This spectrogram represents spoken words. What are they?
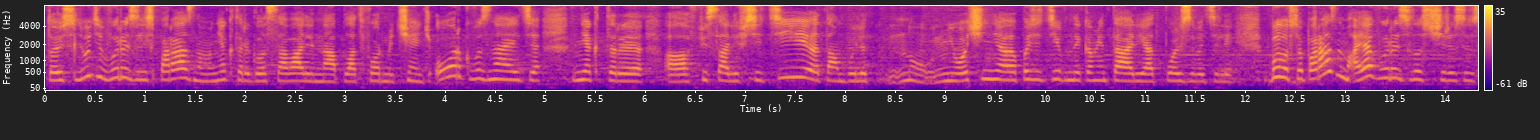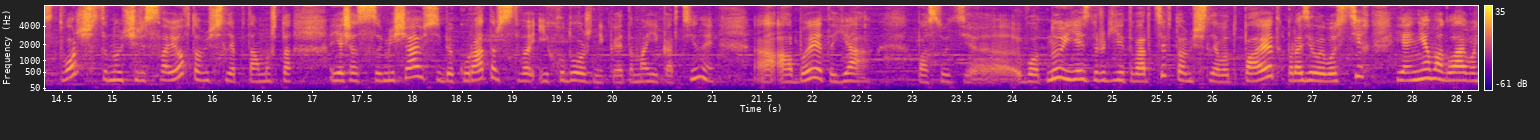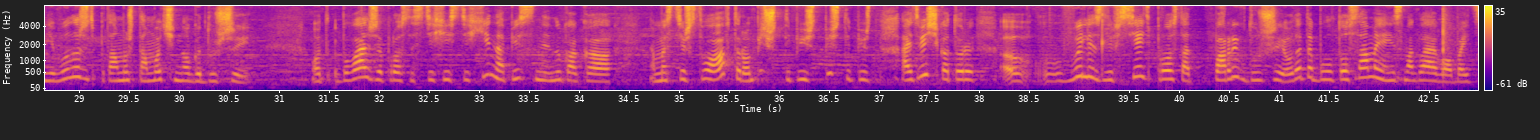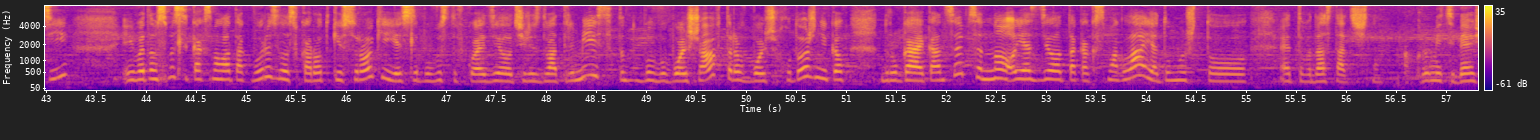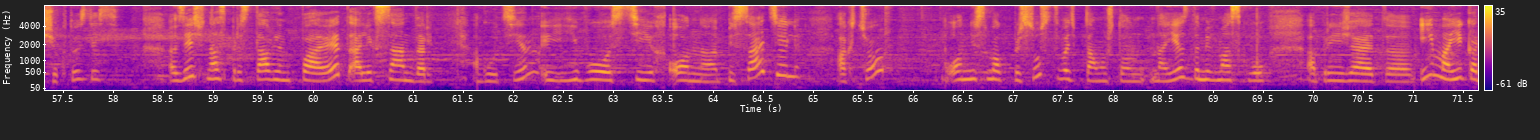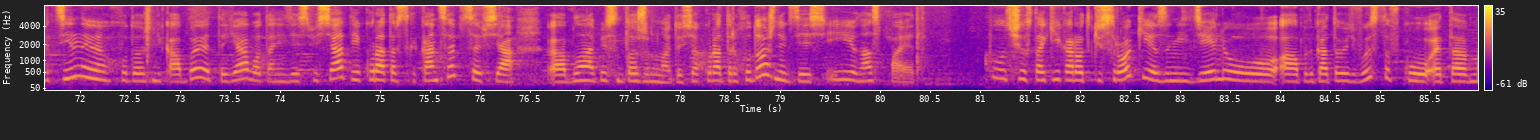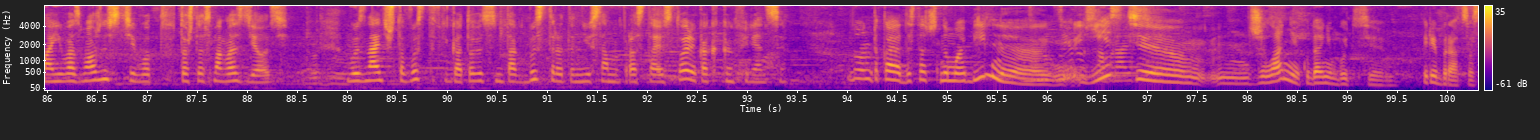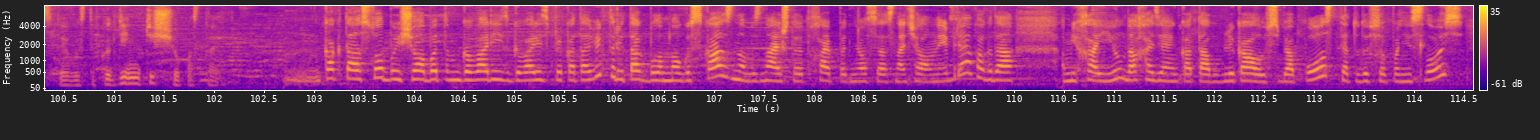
То есть люди выразились по-разному. Некоторые голосовали на платформе Change.org, вы знаете, некоторые э, вписали в сети, там были ну, не очень а, позитивные комментарии от пользователей. Было все по-разному, а я выразилась через творчество, ну, через свое в том числе, потому что я сейчас совмещаю в себе кураторство и художника. Это мои картины, а Б — это я по сути. Вот. Ну и есть другие творцы, в том числе вот поэт, поразил его стих, я не могла его не выложить, потому что там очень много души. Вот бывают же просто стихи-стихи, написанные, ну, как э, мастерство автора, он пишет и пишет, пишет и пишет. А эти вещи, которые э, вылезли в сеть просто от порыв души. Вот это было то самое, я не смогла его обойти. И в этом смысле, как смогла, так выразилась в короткие сроки. Если бы выставку я делала через 2-3 месяца, то было бы больше авторов, больше художников, другая концепция. Но я сделала так, как смогла. Я думаю, что этого достаточно. А кроме тебя еще кто здесь? Здесь у нас представлен поэт Александр Гутин. Его стих, он писатель, актер, он не смог присутствовать, потому что он наездами в Москву а, приезжает. Э, и мои картины художника АБ, это я, вот они здесь висят. И кураторская концепция вся э, была написана тоже мной. То есть я куратор и художник здесь, и у нас поэт. Получилось такие короткие сроки за неделю а, подготовить выставку. Это мои возможности, вот то, что я смогла сделать. Вы знаете, что выставки готовятся не так быстро, это не самая простая история, как и конференции. Ну, она такая достаточно мобильная. Есть э, желание куда-нибудь э, перебраться с этой выставкой, где-нибудь еще поставить? Как-то особо еще об этом говорить, говорить про кота Виктора, и так было много сказано. Вы знаете, что этот хайп поднялся с начала ноября, когда Михаил, да, хозяин кота, опубликовал у себя пост, и оттуда все понеслось.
